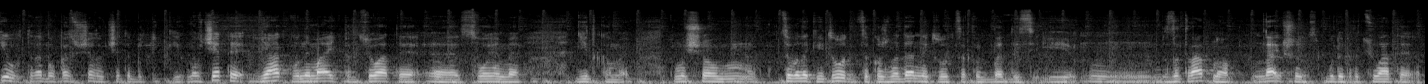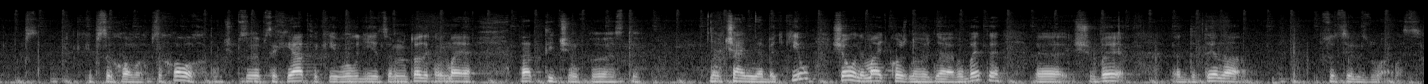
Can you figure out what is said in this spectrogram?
Батьків треба в першу чергу вчити батьків, навчити, як вони мають працювати е, своїми дітками. Тому що це великий труд, це кожноденний труд, це якби десь і затратно, да, якщо буде працювати такий психолог. Психолог там, чи психіатр, який володіє цими методиками, має тичинг провести навчання батьків, що вони мають кожного дня робити, е, щоб дитина соціалізувалася.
